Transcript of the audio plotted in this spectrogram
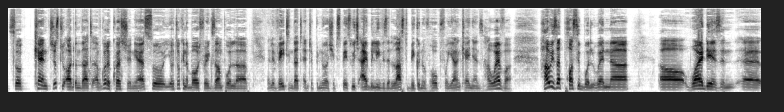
So, Ken, just to add on that, I've got a question. Yeah. So, you're talking about, for example, uh, elevating that entrepreneurship space, which I believe is the last beacon of hope for young Kenyans. However, how is that possible when uh, uh, word is, and uh,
